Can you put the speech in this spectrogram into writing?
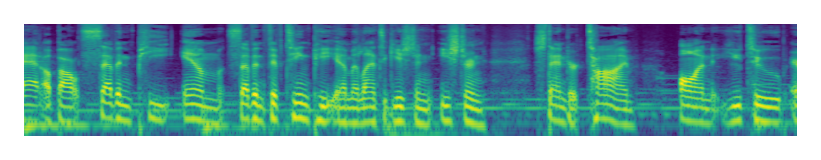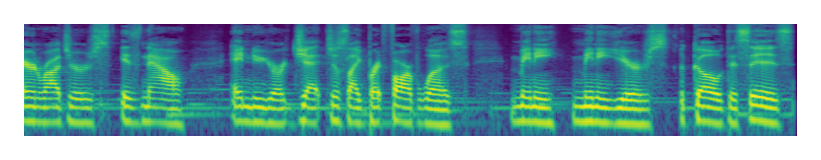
at about 7 p.m., 7:15 p.m. Atlantic Eastern Eastern Standard Time on YouTube. Aaron Rodgers is now a New York Jet, just like Brett Favre was many, many years ago. This is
